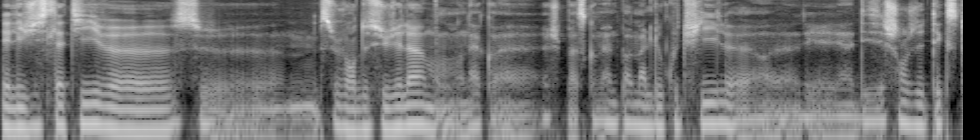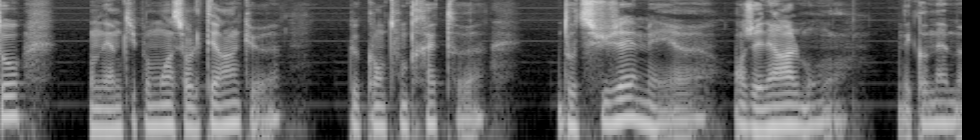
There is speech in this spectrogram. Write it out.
les législatives, euh, ce, ce, genre de sujet-là, bon, on a, je passe quand même pas mal de coups de fil, euh, des, échanges de textos. On est un petit peu moins sur le terrain que, que quand on traite d'autres sujets, mais en général, bon, on est quand même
